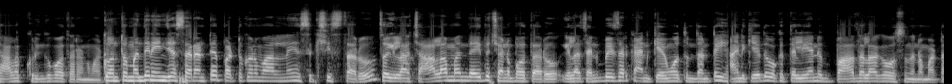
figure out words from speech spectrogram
చాలా కృంగిపోతారు అనమాట కొంతమందిని ఏం చేస్తారంటే పట్టుకుని వాళ్ళని శిక్షిస్తారు. సో ఇలా చాలా మంది అయితే చనిపోతారు. ఇలా చనిపోయేసరికి ఆయనకి ఏమవుతుందంటే ఆయనకి ఏదో ఒక తెలియని బాధలాగా వస్తుంది అనమాట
